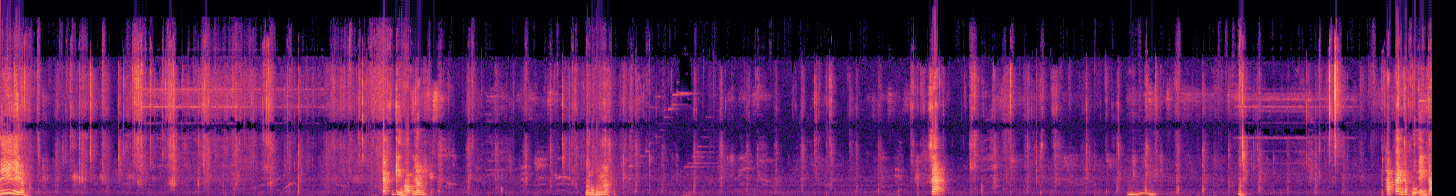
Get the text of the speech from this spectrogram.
ดีดี เอ๊ะกินครบยังตำบักฮุงอะแซ่บอืมพักแป้นกับปลูกเองจ้ะ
